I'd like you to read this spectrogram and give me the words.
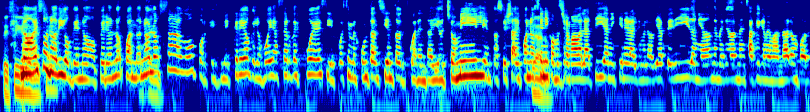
te sigue. No, eso no digo que no, pero no, cuando no Sí. los hago, porque me creo que los voy a hacer después y después se me juntan 148 mil y entonces ya después no sé ni cómo se llamaba la tía, ni quién era el que me lo había pedido, ni a dónde me quedó el mensaje que me mandaron. por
